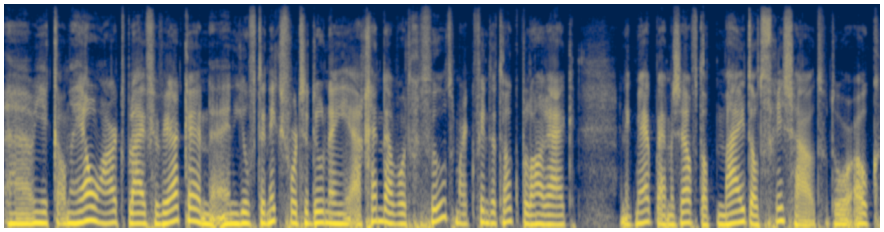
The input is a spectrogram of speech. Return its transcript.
Eh, je kan heel hard blijven werken en, en je hoeft er niks voor te doen. En je agenda wordt gevuld. Maar ik vind het ook belangrijk. En ik merk bij mezelf dat mij dat fris houdt. Door ook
